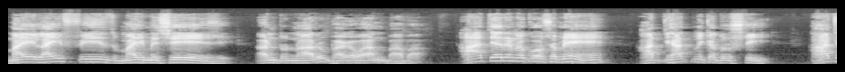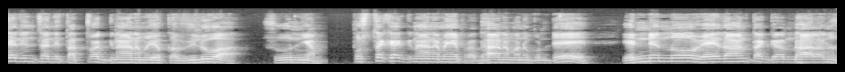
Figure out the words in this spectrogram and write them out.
my life is my message అంటున్నారు భగవాన్ బాబా. ఆచరణ కోసమే ఆధ్యాత్మిక దృష్టి ఆచరించని తత్వజ్ఞానం యొక్క విలువ శూన్యం. పుస్తక జ్ఞానమే ప్రధానమనుకుంటే ఎన్నెన్నో వేదాంత గ్రంథాలను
